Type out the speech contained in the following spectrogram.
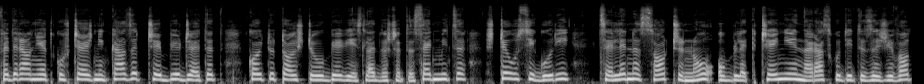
Федералният ковчежник каза, че бюджетът, който той ще обяви следващата седмица, ще осигури целенасочено облегчение на разходите за живот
